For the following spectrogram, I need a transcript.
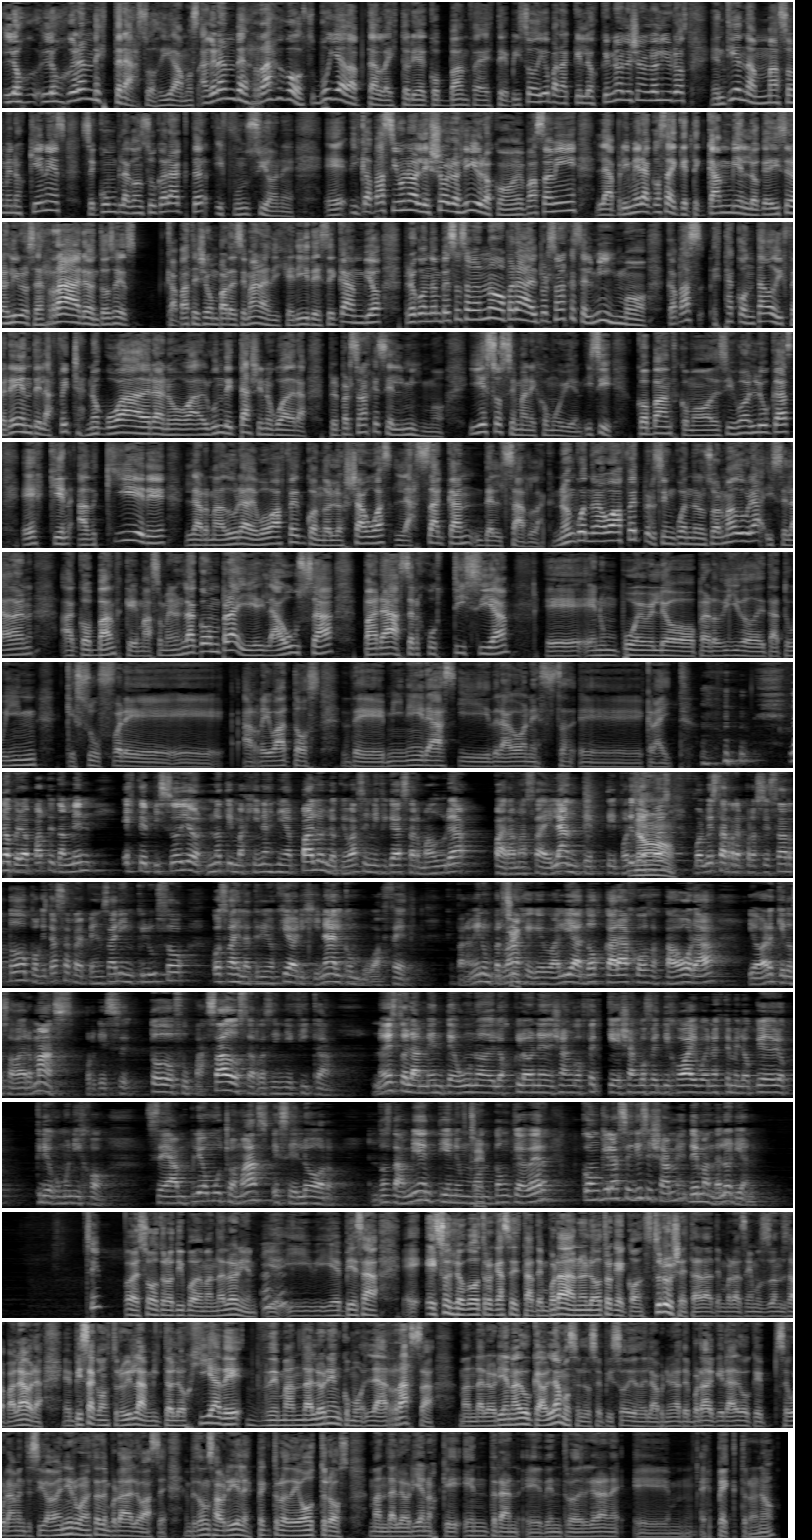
Los, los grandes trazos, digamos, a grandes rasgos, voy a adaptar la historia de Cobb Vanth a este episodio para que los que no leyeron los libros entiendan más o menos quién es, se cumpla con su carácter y funcione. Eh, y capaz si uno leyó los libros, como me pasa a mí, la primera cosa de que te cambien lo que dicen los libros es raro, entonces capaz te lleva un par de semanas digerir ese cambio, pero cuando empezás a ver, no, pará, el personaje es el mismo, capaz está contado diferente, las fechas no cuadran o algún detalle no cuadra, pero el personaje es el mismo y eso se manejó muy bien. Y sí, Cobb Vanth, como decís vos, Lucas, es quien adquiere la armadura de Boba Fett cuando los Yaguas la sacan del Sarlacc. No encuentran a Boba Fett, pero sí encuentran su armadura y se la dan a Cobb que más o menos la compra y la usa para hacer justicia eh, en un pueblo perdido de Tatooine que sufre eh, arrebatos de mineras y dragones eh, Krayt. No, pero aparte también, este episodio no te imaginas ni a palos lo que va a significar esa armadura para más adelante. Te- Por eso No. después volvés a reprocesar todo porque te hace repensar incluso cosas de la trilogía original con Boba Fett. Que para mí era un personaje que valía dos carajos hasta ahora y ahora quiero saber más porque todo su pasado se resignifica. No es solamente uno de los clones de Jango Fett que Jango Fett dijo, ay, bueno, este me lo quedo y lo crío como un hijo. Se amplió mucho más ese lore. Entonces también tiene un Sí. montón que ver con que la serie se llame The Mandalorian. Sí, es otro tipo de Mandalorian. Y- y, y empieza. eh, eso es lo que otro que hace esta temporada, no lo otro que construye esta temporada, seguimos usando esa palabra. Empieza a construir la mitología de, de Mandalorian como la raza mandaloriana, algo que hablamos en los episodios de la primera temporada, que era algo que seguramente se iba a venir. Bueno, esta temporada lo hace. Empezamos a abrir el espectro de otros mandalorianos que entran eh, dentro del gran eh, espectro, ¿no?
